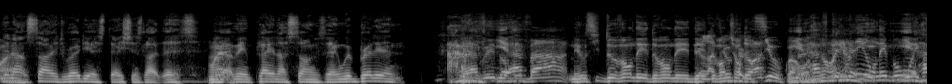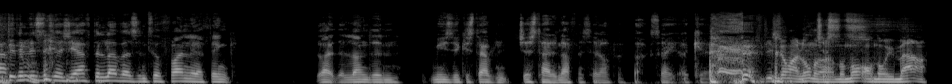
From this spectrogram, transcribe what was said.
standing outside radio stations like this. You know what I mean? Playing our songs, saying we're brilliant. Ah, jouer dans des bars, mais aussi devant des, devant des, des, Des radios devantures de radio. Quoi. Regardez, on est bon, écoutez-nous. You have to love us until finally, I think, like the London music establishment just had enough and said, "Oh, for fuck's sake, okay." Les gens à Londres, à un moment, en ont eu marre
